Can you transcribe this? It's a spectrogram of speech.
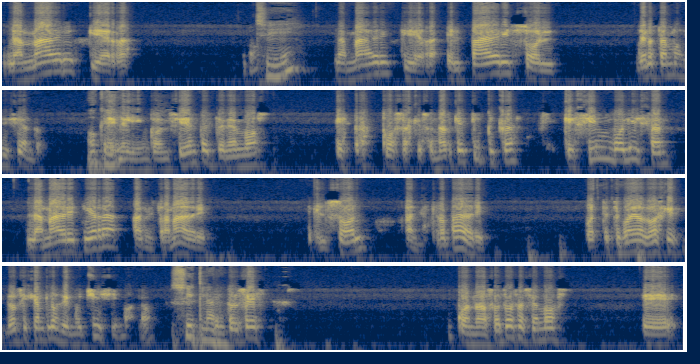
La madre tierra Sí. La madre tierra, el padre sol, ya lo estamos diciendo. En el inconsciente tenemos estas cosas que son arquetípicas, que simbolizan la madre tierra a nuestra madre, el sol a nuestro padre. Pues te estoy poniendo dos, dos ejemplos de muchísimos, ¿no? Sí, claro. Entonces, cuando nosotros hacemos eh,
